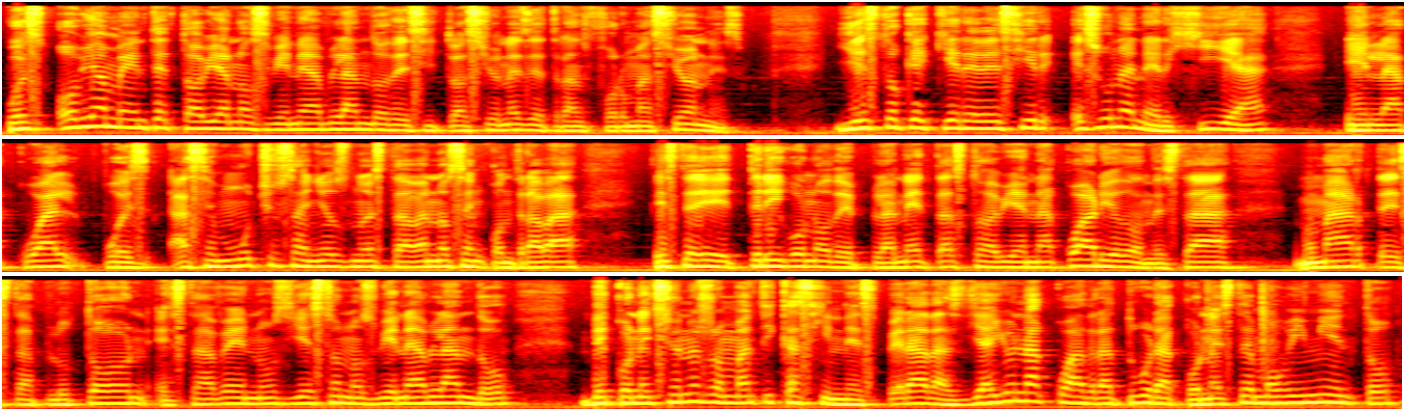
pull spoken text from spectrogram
pues obviamente todavía nos viene hablando de situaciones de transformaciones. ¿Y esto qué quiere decir? Es una energía en la cual pues hace muchos años no estaba, no se encontraba este trígono de planetas todavía en Acuario, donde está Marte, está Plutón, está Venus, y esto nos viene hablando de conexiones románticas inesperadas. Y hay una cuadratura con este movimiento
